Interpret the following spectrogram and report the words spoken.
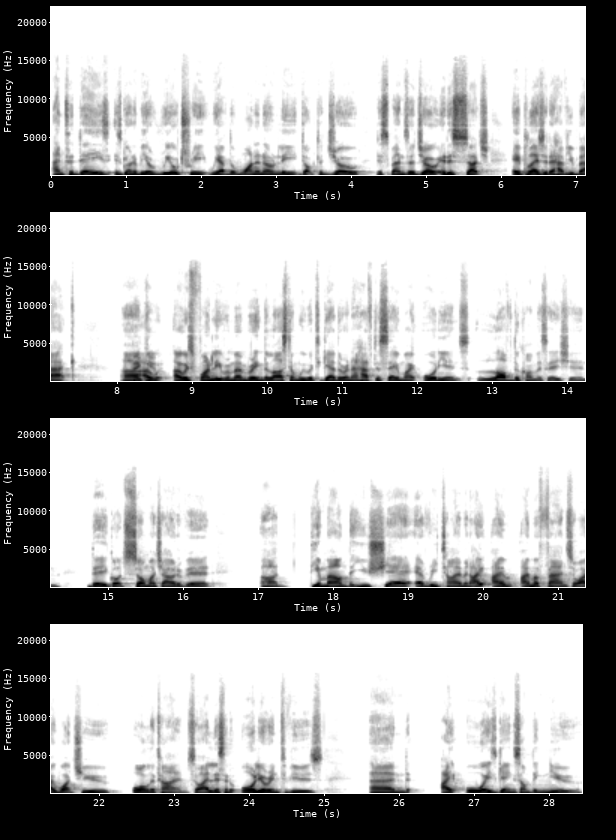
and today's is going to be a real treat. We have the one and only Dr. Joe Dispenza. Joe, it is such a pleasure to have you back. Uh, Thank you. I, I was fondly remembering the last time we were together, and I have to say, my audience loved the conversation. They got so much out of it. Uh, the amount that you share every time, and I, I'm I'm a fan, so I watch you all the time. So I listen to all your interviews and I always gain something new.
